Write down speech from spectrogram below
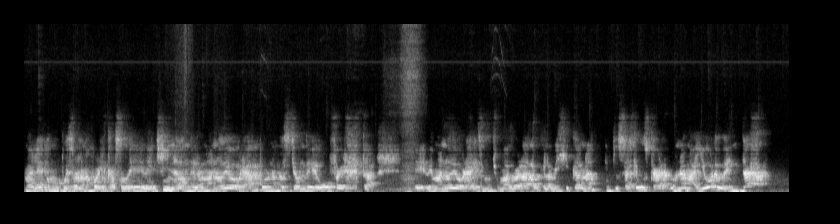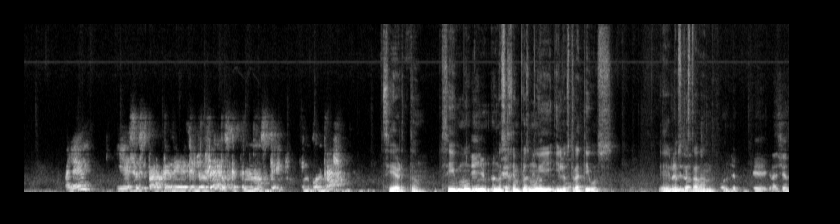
¿vale? Como puede ser a lo mejor el caso de, de China, donde la mano de obra, por una cuestión de oferta eh, de mano de obra, es mucho más barata que la mexicana, entonces hay que buscar una mayor ventaja, ¿vale? Y eso es parte de, de los retos que tenemos que encontrar. Cierto. Sí, unos ejemplos muy ilustrativos eh, los que está dando. Yo creo que, gracias.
